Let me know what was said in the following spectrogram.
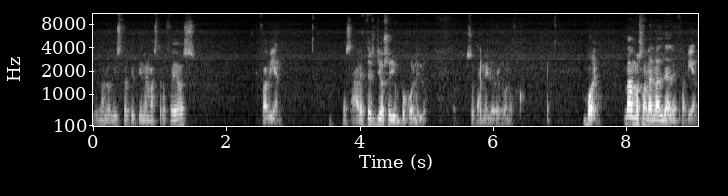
yo no lo he visto que tiene más trofeos. Fabián. O sea, a veces yo soy un poco lelo. Eso también lo reconozco. Bueno, vamos a ver la aldea de Fabián.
